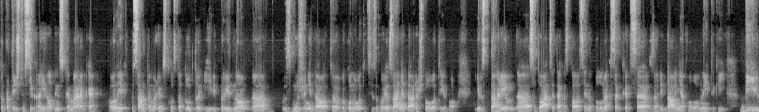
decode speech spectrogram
то практично всі країни Латинської Америки вони є підписантами Римського статуту і відповідно е, змушені та от виконувати ці зобов'язання та арештовувати його. І взагалі е, ситуація така склалася і навколо Мексики. Це взагалі давня головний такий біль,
